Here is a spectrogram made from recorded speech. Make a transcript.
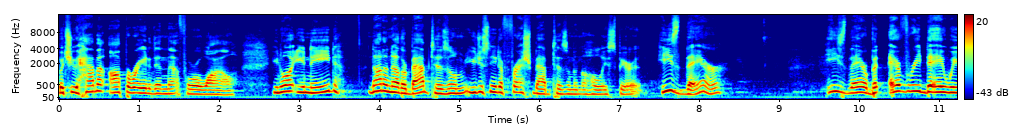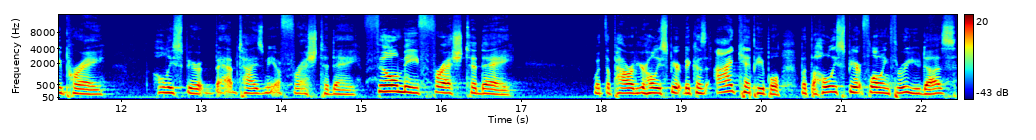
but you haven't operated in that for a while. You know what you need? Not another baptism, you just need a fresh baptism in the Holy Spirit. He's there. He's there, but every day we pray, Holy Spirit, baptize me afresh today. Fill me fresh today with the power of your Holy Spirit because I can't people, but the Holy Spirit flowing through you does.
